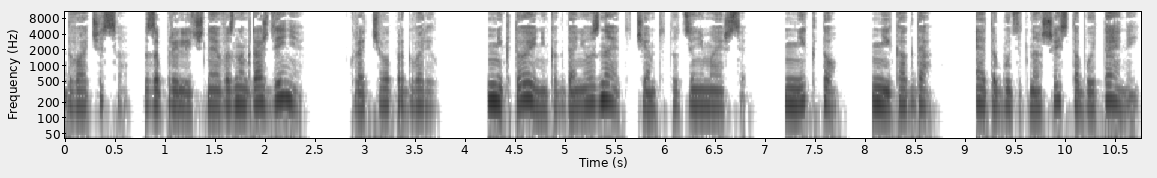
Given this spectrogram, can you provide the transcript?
два часа, за приличное вознаграждение», — вкратчиво проговорил. «Никто и никогда не узнает, чем ты тут занимаешься. Никто. Никогда. Это будет нашей с тобой тайной.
